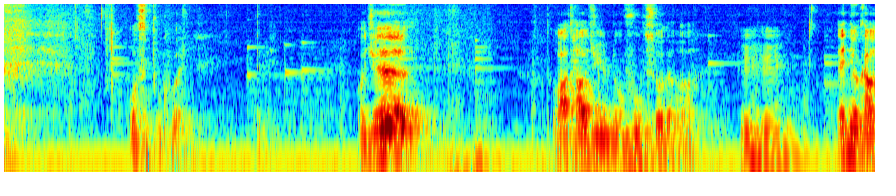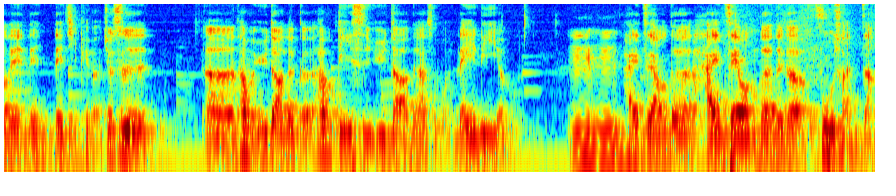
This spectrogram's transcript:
我是不会。对，我觉得我要套一句鲁夫说的话，嗯哼。哎、你有看过那那那几篇吗？就是呃，他们遇到那个，他们第一次遇到那叫什么？雷利哦，哼，嗯海贼王的海贼王的那个副船长，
